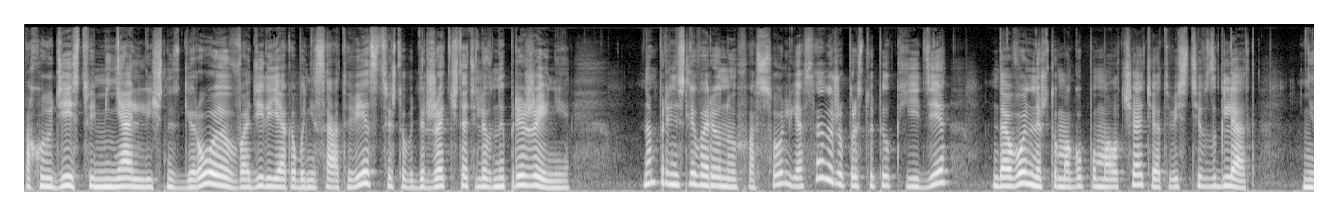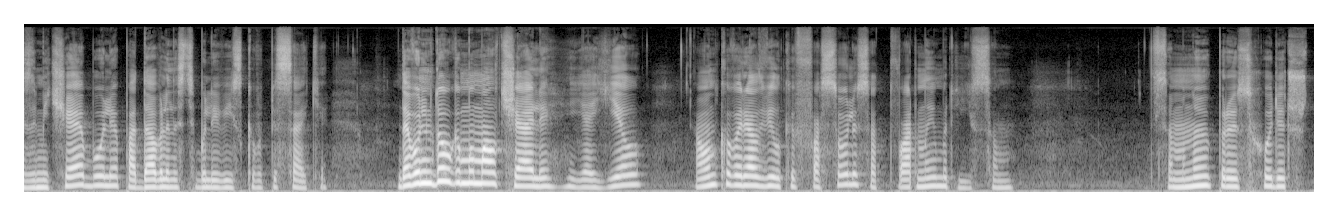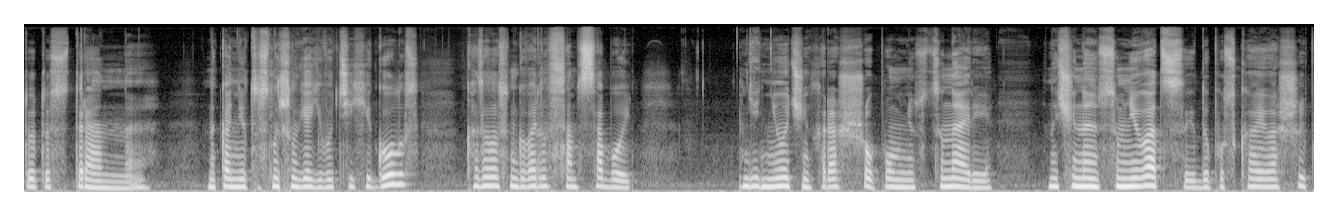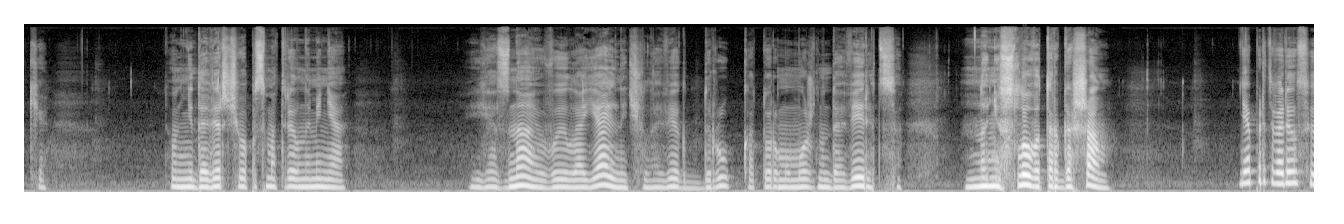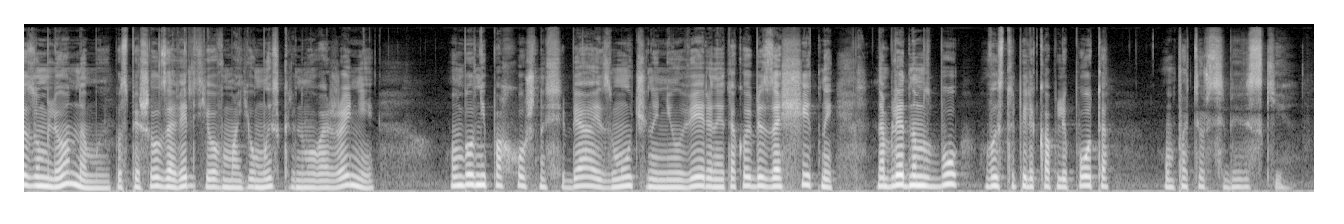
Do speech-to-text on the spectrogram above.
По ходу действий меняли личность героя, вводили якобы несоответствие, чтобы держать читателя в напряжении. Нам принесли вареную фасоль, я сразу же приступил к еде, довольный, что могу помолчать и отвести взгляд, не замечая более подавленности боливийского писаки – Довольно долго мы молчали. Я ел, а он ковырял вилкой в фасоли с отварным рисом. Со мной происходит что-то странное. Наконец услышал я его тихий голос. Казалось, он говорил сам с собой. Я не очень хорошо помню сценарии. Начинаю сомневаться и допускаю ошибки. Он недоверчиво посмотрел на меня — я знаю, вы лояльный человек, друг, которому можно довериться, но ни слова торгашам. Я притворился изумленным и поспешил заверить его в моем искреннем уважении. Он был не похож на себя, измученный, неуверенный, такой беззащитный. На бледном лбу выступили капли пота. Он потер себе виски.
